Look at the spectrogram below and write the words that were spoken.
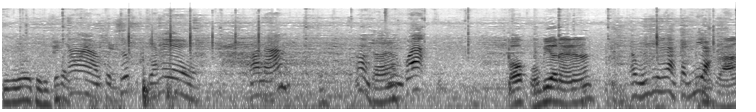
Thử thử thức ạ À, thưởng thức chén đi. Ngon lắm. Ừ, Đấy. ngon quá. Ô, uống bia này nữa Ông uống bia là cạnh bia. Dạ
